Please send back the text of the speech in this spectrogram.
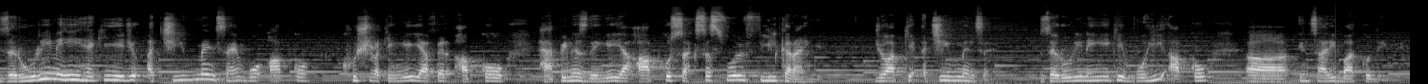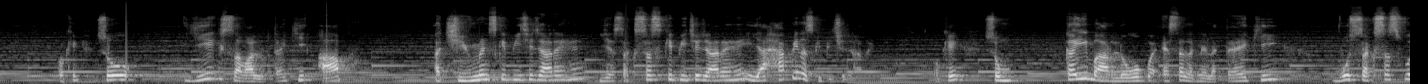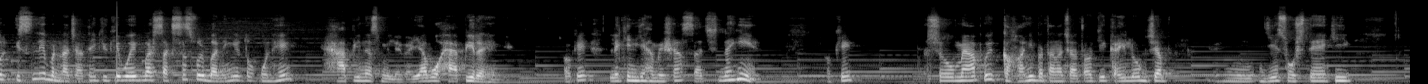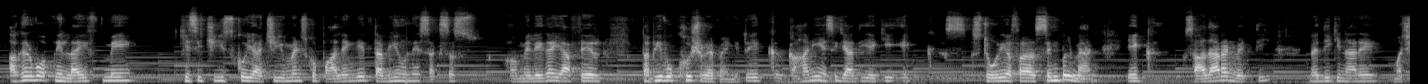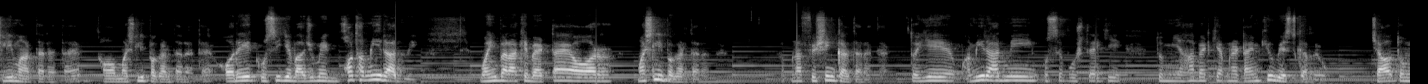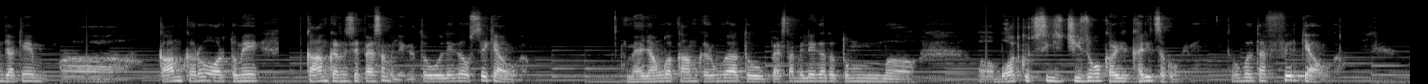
ज़रूरी नहीं है कि ये जो अचीवमेंट्स हैं वो आपको खुश रखेंगे या फिर आपको हैप्पीनेस देंगे या आपको सक्सेसफुल फील कराएँगे। जो आपके अचीवमेंट्स हैं ज़रूरी नहीं है कि वही आपको आ, इन सारी बात को देंगे। ओके सो so, ये सवाल उठता है कि आप अचीवमेंट्स के पीछे जा रहे हैं या सक्सेस के पीछे जा रहे हैं या हैप्पीनेस के पीछे जा रहे हैं? ओके सो so, कई बार लोगों को ऐसा लगने लगता है कि वो सक्सेसफुल इसलिए बनना चाहते हैं क्योंकि वो एक बार सक्सेसफुल बनेंगे तो उन्हें हैप्पीनेस मिलेगा या वो हैप्पी रहेंगे ओके लेकिन ये हमेशा सच नहीं है ओके सो मैं आपको एक कहानी बताना चाहता हूँ कि कई लोग जब हम्म, ये सोचते हैं कि अगर वो अपनी लाइफ में किसी चीज़ को या अचीवमेंट्स को पालेंगे तभी उन्हें सक्सेस मिलेगा या फिर तभी वो खुश रह पाएँगे। तो एक कहानी ऐसी जाती है कि एक story of a simple man एक साधारण व्यक्ति नदी किनारे मछली मारता रहता है और मछली पकड़ता रहता है। और एक उसी के बाजू में एक बहुत अमीर आदमी वहीं पर आके बैठता है और मछली पकड़ता रहता है अपना फिशिंग करता रहता है। तो ये अमीर आदमी उससे पूछता है कि तुम यहाँ बैठ के अपना टाइम क्यों वेस्ट कर रहे हो? चाहो तुम जाके काम करो और तुम्हें काम करने से पैसा मिलेगा। तो बोलेगा उससे क्या होगा? मैं जाऊँगा काम करूँगा तो पैसा मिलेगा तो तुम आ, बहुत कुछ चीज़ों को खरीद खरीद सकोगे। तो वो बोलता है फिर क्या होगा?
